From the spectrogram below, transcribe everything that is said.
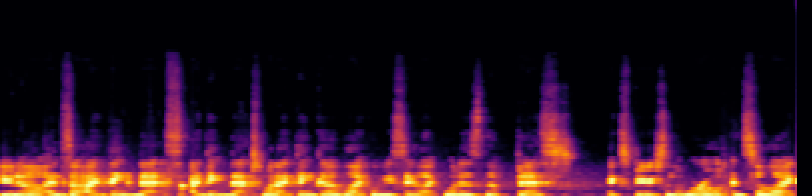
you know and so i think that's i think that's what i think of like when we say like what is the best experience in the world? And so like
